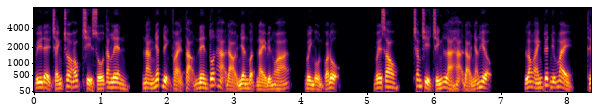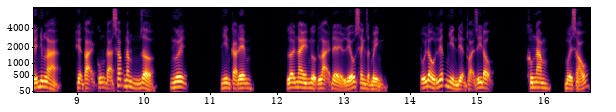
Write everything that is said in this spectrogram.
Vì để tránh cho óc chỉ số tăng lên, nàng nhất định phải tạo nên tốt hạ đảo nhân vật này biến hóa, bình ổn quá độ. Về sau, chăm chỉ chính là hạ đảo nhãn hiệu. Long ánh tuyết nhữ mày thế nhưng là, hiện tại cũng đã sắp năm giờ, ngươi, nhìn cả đêm. Lời này ngược lại để liễu xanh giật mình. Túi đầu liếc nhìn điện thoại di động. Năm, mười sáu.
